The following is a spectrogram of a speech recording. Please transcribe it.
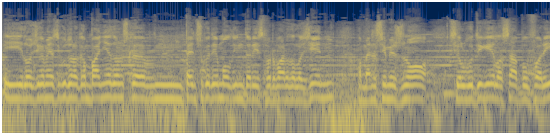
I lògicament ha sigut una campanya doncs, que mm, penso que té molt d'interès per part de la gent, almenys si més no, si el botiguer la sap oferir,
